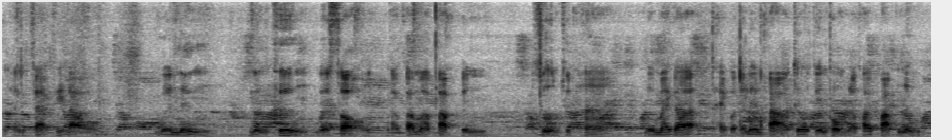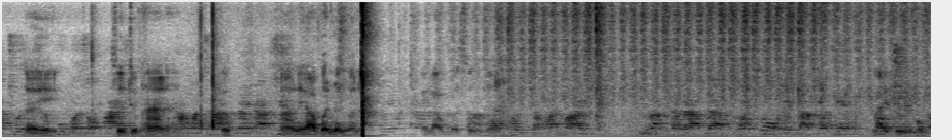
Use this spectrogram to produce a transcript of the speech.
หลังจากที่ เราเบอร์หนึ่งหนึ่งครึ่งเบอร์สองแล้วก็มาปรับเป็น 0.5 หรือไม่ก็แท็กกดเล่นเปล่าเที่ยวตีนผมแล้วค่อยปรับหนึ่งเลย0.5 นะครับอันนี้เราเบอร์หนึ่งก่อนนะให้เราเบอร์ศูนย์นะไล่ตีนผมก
